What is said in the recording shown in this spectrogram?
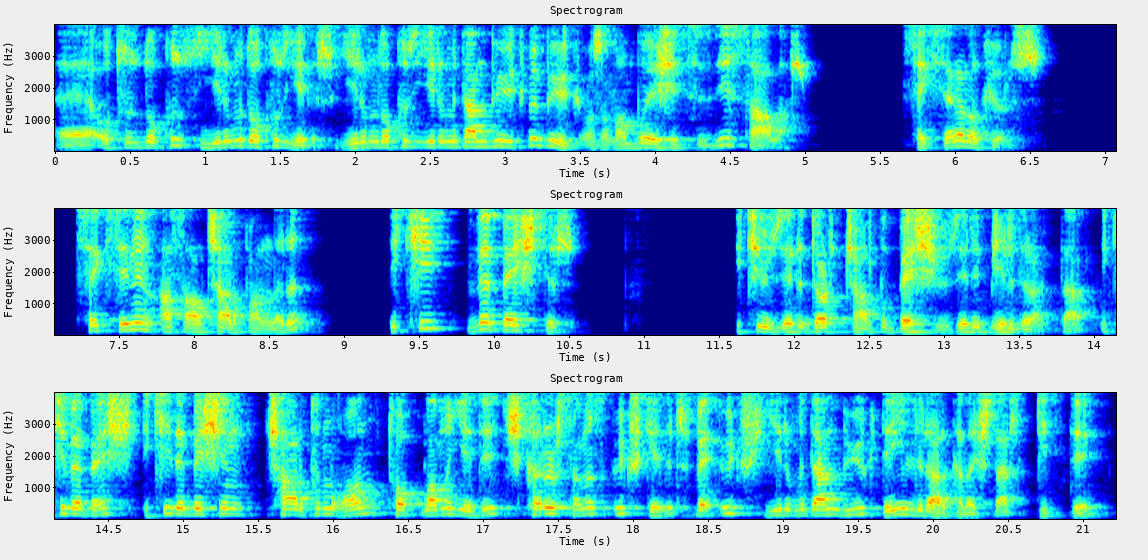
e, 39 29 gelir. 29 20'den büyük mü? Büyük. O zaman bu eşitsizliği sağlar. 80'e bakıyoruz. 80'in asal çarpanları 2 ve 5'tir. 2 üzeri 4 çarpı 5 üzeri 1'dir hatta. 2 ve 5. 2 ile 5'in çarpımı 10 toplamı 7. Çıkarırsanız 3 gelir ve 3 20'den büyük değildir arkadaşlar. Gitti.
